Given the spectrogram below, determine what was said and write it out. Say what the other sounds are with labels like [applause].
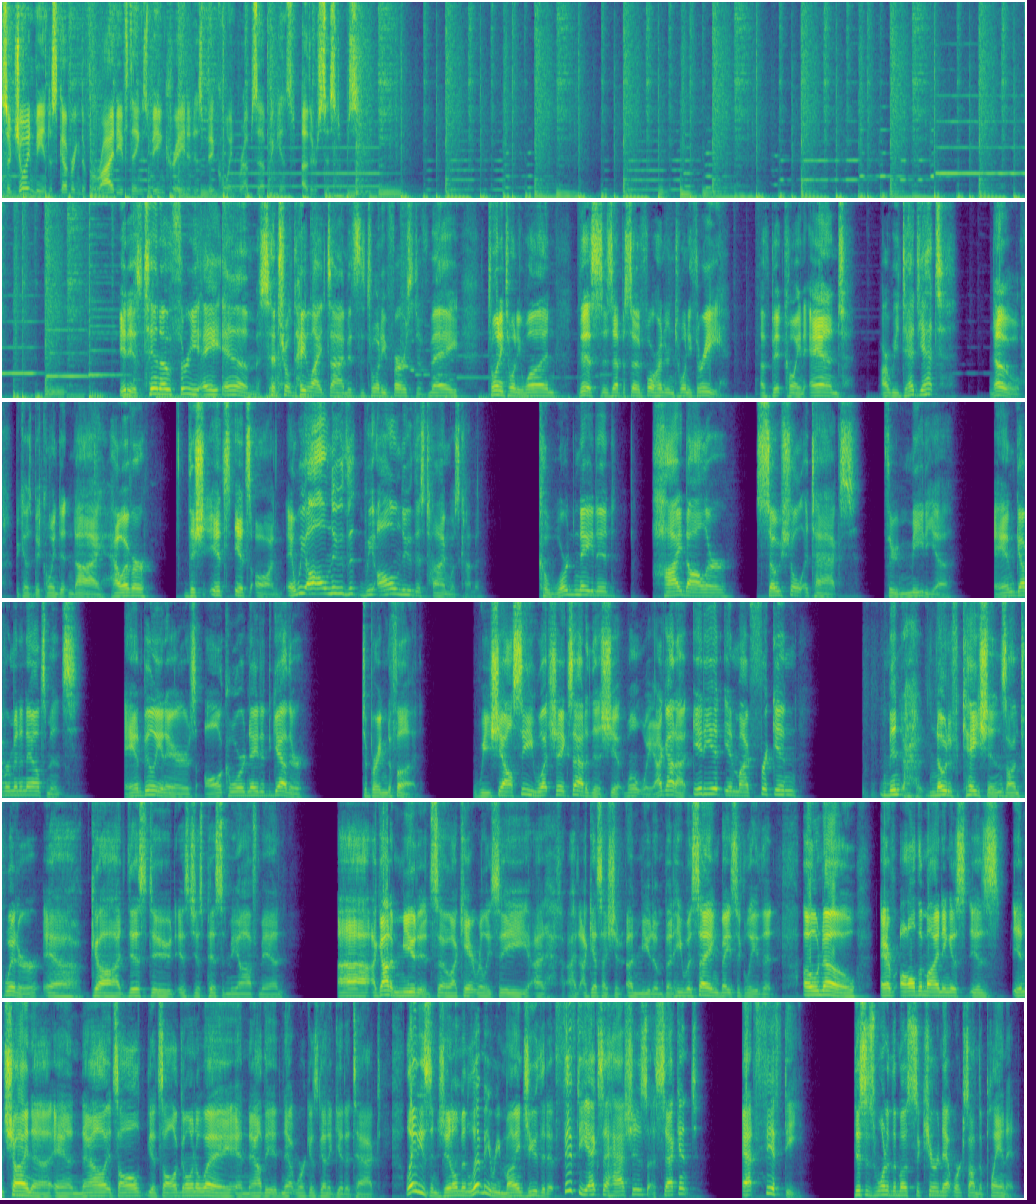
So join me in discovering the variety of things being created as Bitcoin rubs up against other systems. It is 10:03 a.m. [laughs] Central Daylight Time. It's the 21st of May, 2021. This is episode 423 of Bitcoin and are we dead yet? No, because Bitcoin didn't die. However, this it's it's on. And we all knew that we all knew this time was coming. Coordinated high dollar social attacks through media and government announcements and billionaires all coordinated together to bring the FUD. We shall see what shakes out of this shit, won't we? I got an idiot in my frickin' min- notifications on Twitter. Oh, God, this dude is just pissing me off, man. Uh, I got him muted, so I can't really see. I, I, I guess I should unmute him. But he was saying basically that, oh no, ev- all the mining is is in China, and now it's all it's all going away, and now the network is going to get attacked. Ladies and gentlemen, let me remind you that at 50 exahashes a second, at 50, this is one of the most secure networks on the planet.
